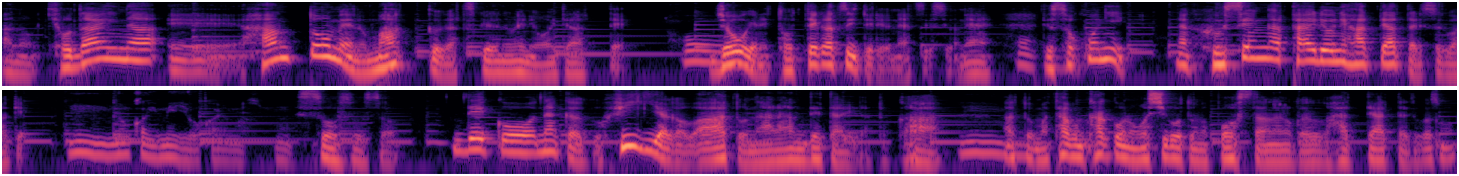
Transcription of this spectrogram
あの、巨大な、えー半透明の Mac が机の上に置いてあって、上下に取っ手がついてるようなやつですよねうん。で、そこになんか付箋が大量に貼ってあったりするわけ。うん、なんかイメージわかります。そうそうそう。で、こう、なんかフィギュアがわーっと並んでたりだとか、うん。あと、まあ、多分過去のお仕事のポスターなのかが貼ってあったりとか、その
